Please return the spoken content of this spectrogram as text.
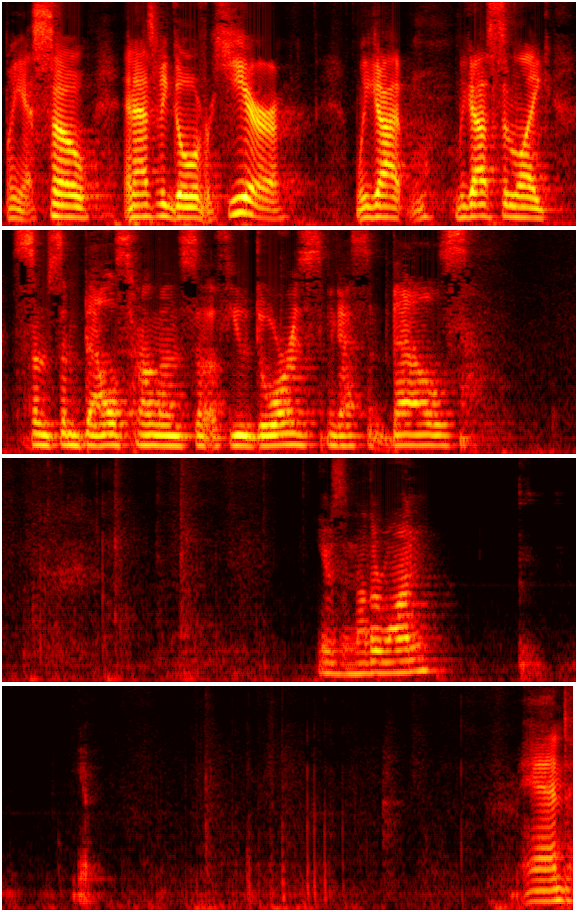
but yeah, so and as we go over here, we got we got some like some some bells hung on some a few doors. We got some bells. Here's another one. Yep. And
